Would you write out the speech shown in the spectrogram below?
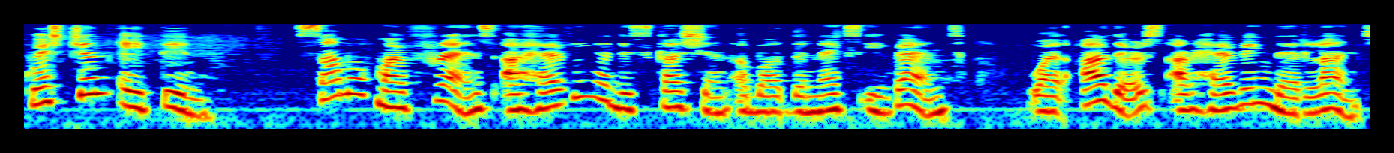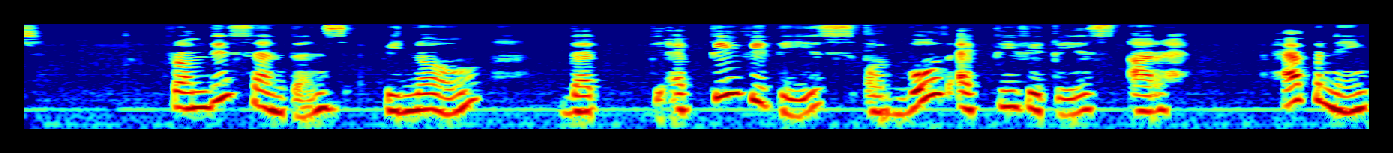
Question 18. Some of my friends are having a discussion about the next event while others are having their lunch. From this sentence, we know that the activities or both activities are happening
